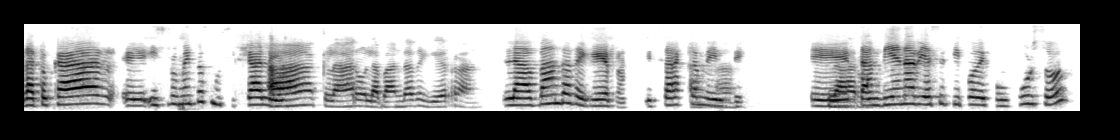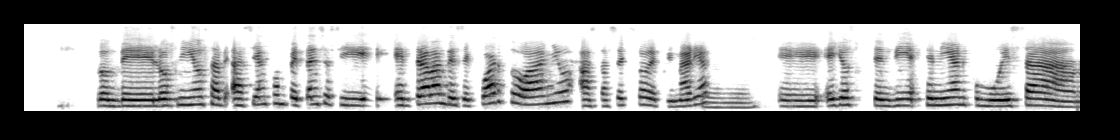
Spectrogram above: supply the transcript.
para tocar eh, instrumentos musicales. Ah, claro, la banda de guerra. La banda de guerra, exactamente. Eh, también había ese tipo de concursos donde los niños hacían competencias y entraban desde cuarto año hasta sexto de primaria. Mm. Eh, ellos tenían como esa,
